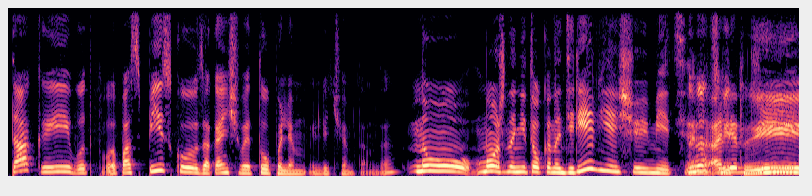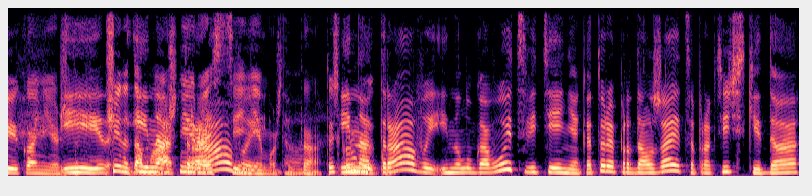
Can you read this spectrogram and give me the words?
Так и вот по списку, заканчивая тополем или чем там, да? Ну, можно не только на деревья еще иметь и на аллергии. конечно. И, еще и на домашние и на травы, растения можно, да. да. То есть и на травы, и на луговое цветение, которое продолжается практически до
